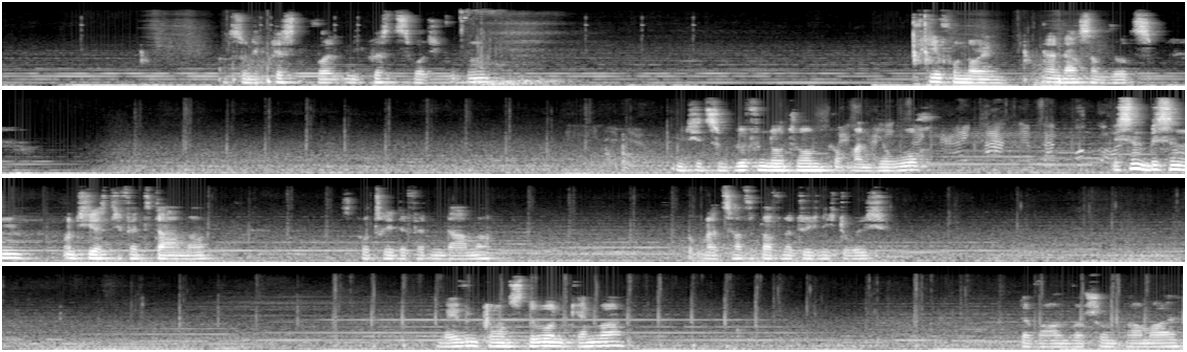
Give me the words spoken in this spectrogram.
Achso, die Quests, die Quests wollte ich gucken. 4 von 9. Ja, langsam wird's. Und hier zu Gryffindor-Turm kommt man hier hoch. Ein bisschen... Und hier ist die fette Dame. Das Porträt der fetten Dame. Kommt man als Hufflepuff natürlich nicht durch. Ravenclaw und Slytherin kennen wir. Da waren wir schon ein paar Mal.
